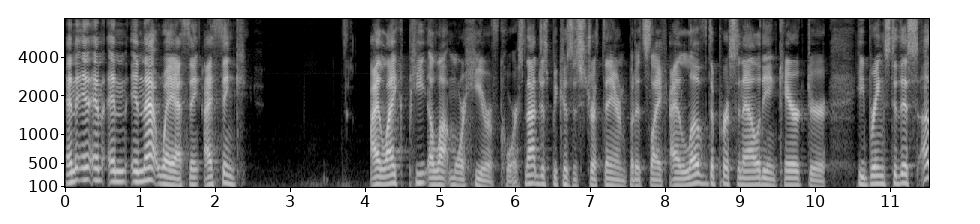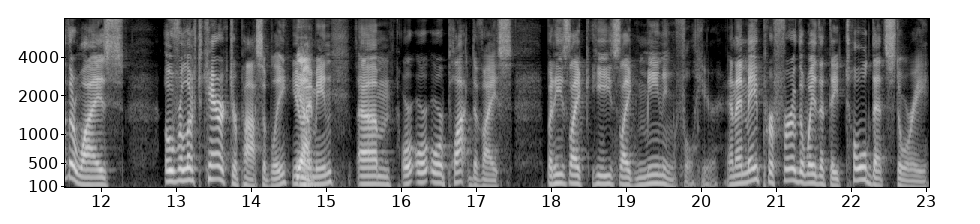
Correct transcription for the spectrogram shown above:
And, and, and, and in that way, I think, I think I like Pete a lot more here, of course, not just because it's Strathairn, but it's like I love the personality and character he brings to this otherwise overlooked character, possibly. You know what I mean? Um, or, or or plot device. But he's like he's like meaningful here, and I may prefer the way that they told that story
